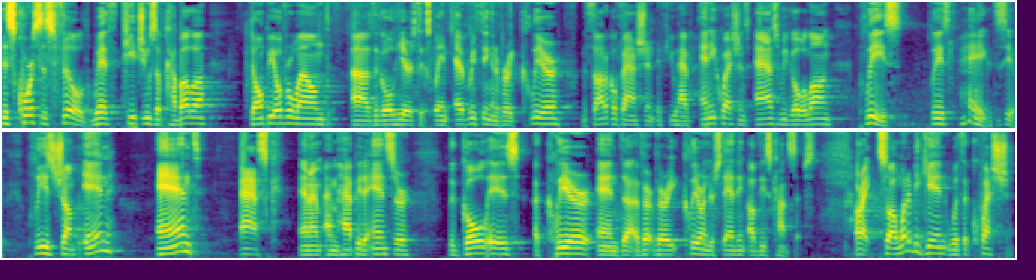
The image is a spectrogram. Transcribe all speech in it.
this course is filled with teachings of Kabbalah. Don't be overwhelmed. Uh, the goal here is to explain everything in a very clear, methodical fashion. If you have any questions as we go along, please, please, hey, good to see you. Please jump in and ask, and I'm, I'm happy to answer. The goal is a clear and uh, a very, very clear understanding of these concepts. All right, so I want to begin with a question.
